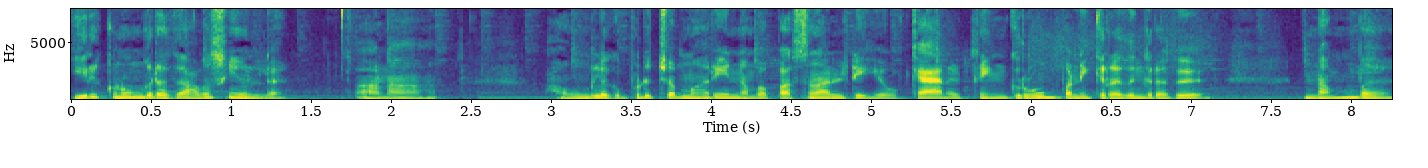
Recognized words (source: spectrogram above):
இருக்கணுங்கிறது அவசியம் இல்லை. ஆனால் அவங்களுக்கு பிடிச்ச மாதிரி நம்ம பர்சனாலிட்டியோ கேரக்டரையும் க்ரூம் பண்ணிக்கிறதுங்கிறது நம்ம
